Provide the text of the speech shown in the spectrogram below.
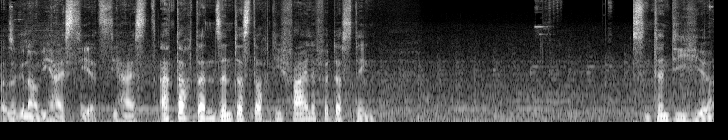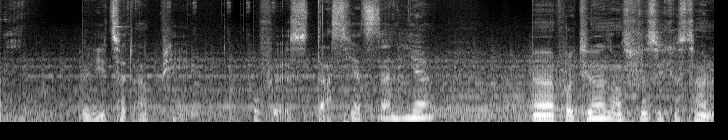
also genau, wie heißt die jetzt? Die heißt... Ach doch, dann sind das doch die Pfeile für das Ding. Was sind denn die hier? Für die ZAP. Wofür ist das jetzt dann hier? Äh, Projektieren aus Flüssigkristallen,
